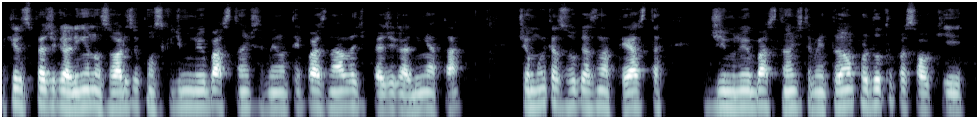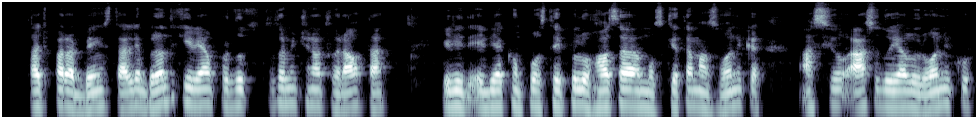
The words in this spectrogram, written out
Aqueles pés de galinha nos olhos eu consegui diminuir bastante também, não tem quase nada de pé de galinha, tá? Tinha muitas rugas na testa, diminuiu bastante também. Então é um produto, pessoal, que tá de parabéns, tá? Lembrando que ele é um produto totalmente natural, tá? Ele, ele é composto aí pelo rosa mosqueta amazônica, ácido, ácido hialurônico,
